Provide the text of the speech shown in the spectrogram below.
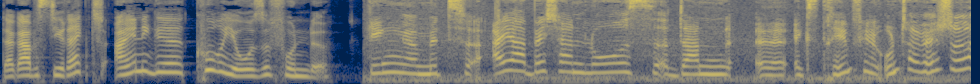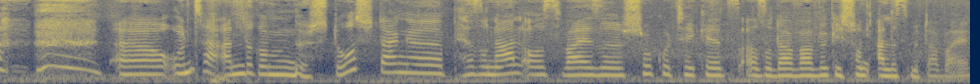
Da gab es direkt einige kuriose Funde ging mit Eierbechern los, dann äh, extrem viel Unterwäsche, äh, unter anderem eine Stoßstange, Personalausweise, Schokotickets, also da war wirklich schon alles mit dabei.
